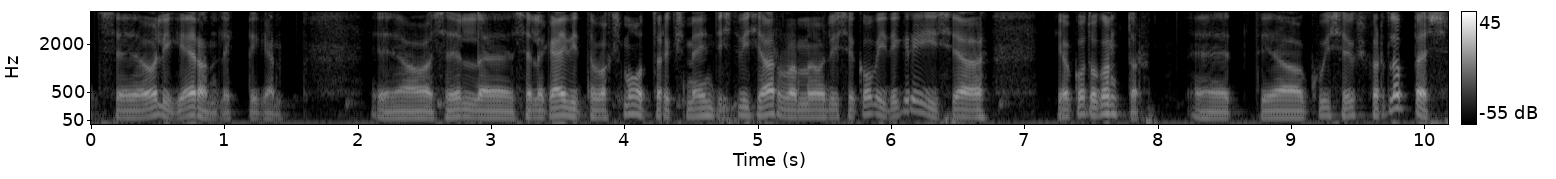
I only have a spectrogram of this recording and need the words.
et see oligi erandlik pigem. ja selle, selle käivitavaks mootoriks me endistviisi arvame, oli see Covidi kriis ja ja kodukontor. et ja kui see ükskord lõppes,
